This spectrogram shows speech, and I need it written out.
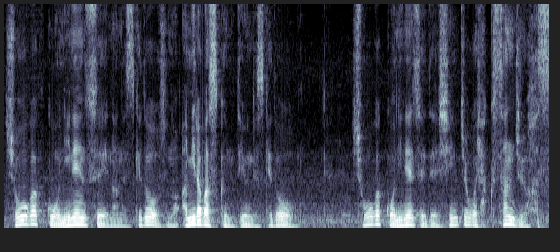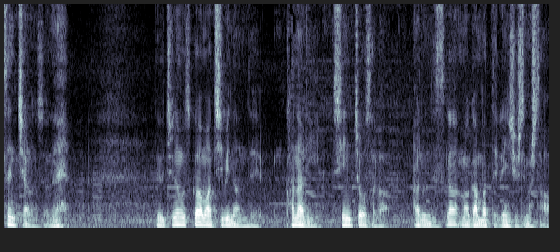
小学校2年生なんですけどそのアミラバス君っていうんですけど小学校2年生で身長が1 3 8センチあるんですよね。でうちの息子はまあチビなんでかなり身長差があるんですが、まあ、頑張って練習してました。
